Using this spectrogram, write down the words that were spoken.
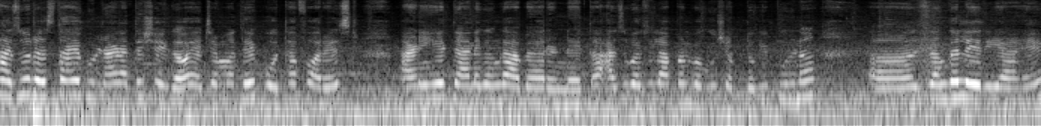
हा जो रस्ता आहे बुलढाणा ते शेगाव याच्यामध्ये बोथा फॉरेस्ट आणि हे ज्ञानगंगा अभयारण्य येतं आजूबाजूला आपण बघू शकतो की पूर्ण जंगल एरिया आहे.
